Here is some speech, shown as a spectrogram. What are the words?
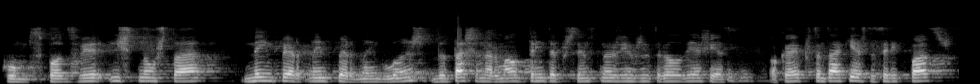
Como se pode ver, isto não está nem, perto, nem de perto nem de longe da taxa normal de 30% que nós vimos na tabela de IRS. Uhum. Ok? Portanto, há aqui esta série de passos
